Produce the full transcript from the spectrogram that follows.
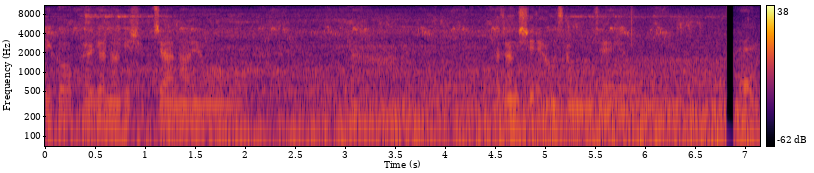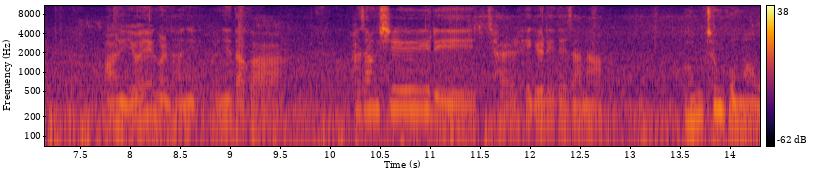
이거 발견하기 쉽지 않아요. 아, 화장실이 항상 문제예요. 어. 아니 여행을 다니, 다니다가 화장실이 잘 해결이 되잖아. 엄청 고마워.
